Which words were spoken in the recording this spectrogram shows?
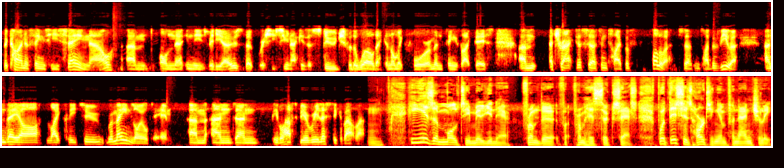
the kind of things he's saying now um, on the, in these videos that Rishi Sunak is a stooge for the World Economic Forum and things like this um, attract a certain type of follower, certain type of viewer, and they are likely to remain loyal to him. Um, and and people have to be realistic about that. Mm. He is a multi-millionaire from the from his success, but this is hurting him financially.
